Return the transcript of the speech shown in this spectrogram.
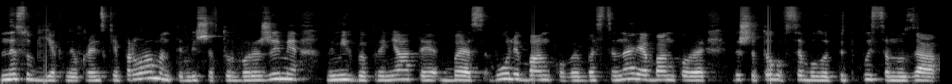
не суб'єктний український парламент, тим більше в турборежимі не міг би прийняти без волі банкової, без сценарія банкової. Більше того, все було підписано за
